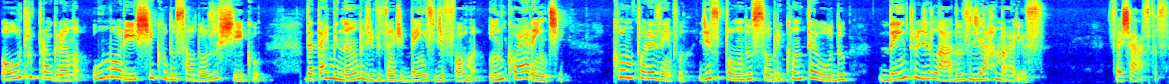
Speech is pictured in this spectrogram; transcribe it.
outro programa humorístico do saudoso Chico, determinando divisão de bens de forma incoerente, como, por exemplo, dispondo sobre conteúdo dentro de lados de armários. Fecha aspas.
